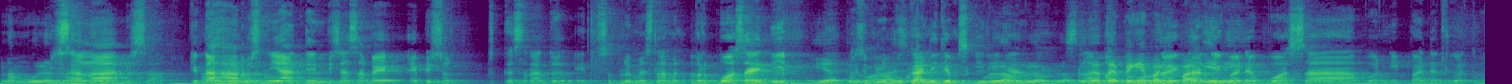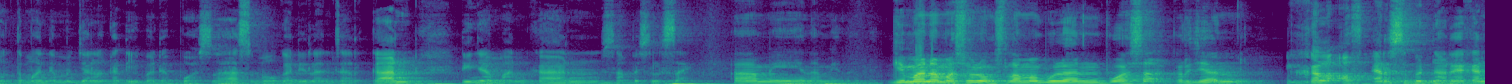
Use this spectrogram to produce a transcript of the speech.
6 bulan bisa lagi. lah bisa. Kita harus niatin bisa sampai episode ke 100 itu sebelumnya selamat berpuasa ya Dip. Iya, terima Masih belum buka nih jam segini Belum, kan. belum, belum. Kita Selamat tappingnya menunaikan pagi-pagi nih. ibadah puasa buat Dipa dan juga teman-teman yang menjalankan ibadah puasa. Semoga dilancarkan, dinyamankan sampai selesai. Amin, amin, amin. Gimana Mas Sulung selama bulan puasa kerjaan? Kalau off air sebenarnya kan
